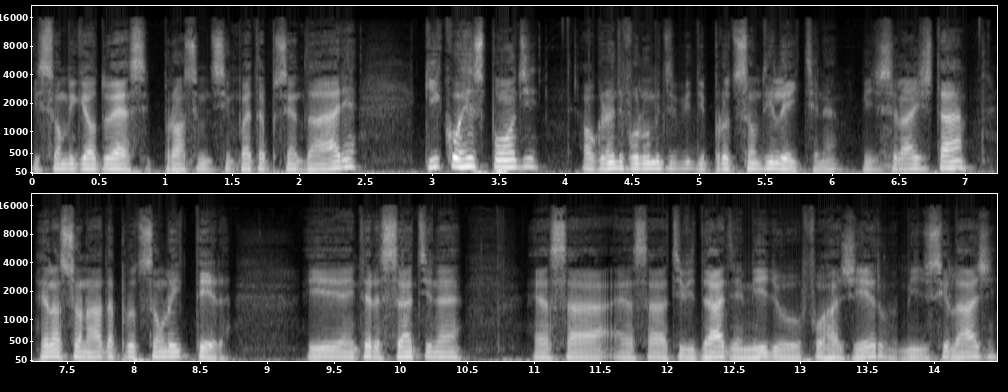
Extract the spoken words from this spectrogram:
e São Miguel do Oeste, próximo de 50% da área, que corresponde ao grande volume de, de produção de leite. Né? Milho silagem está relacionado à produção leiteira. E é interessante né, essa, essa atividade, é milho forrageiro, milho silagem,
